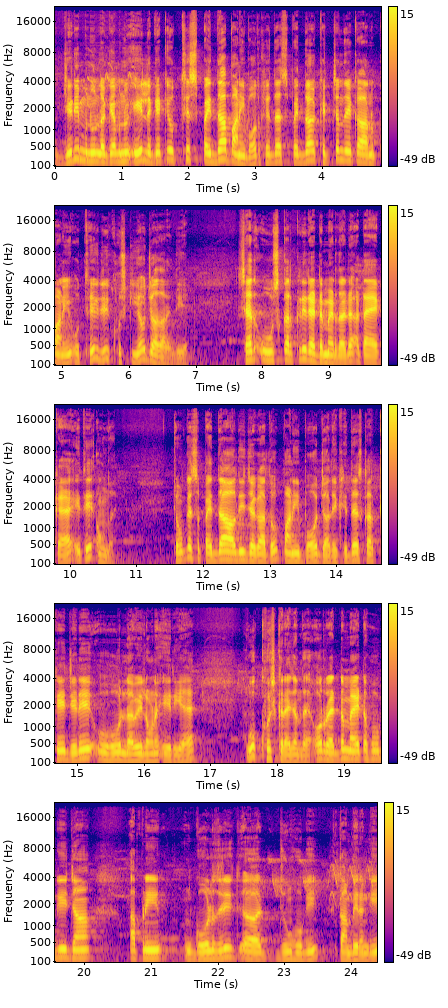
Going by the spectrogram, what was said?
ਜਿਹੜੀ ਮੈਨੂੰ ਲੱਗਿਆ, ਮੈਨੂੰ ਇਹ ਲੱਗਿਆ ਕਿ ਉੱਥੇ ਸਪੈਦਾ ਪਾਣੀ ਬਹੁਤ ਖਿੱਚਦਾ, ਸਪੈਦਾ ਖਿੱਚਣ ਦੇ ਕਾਰਨ ਪਾਣੀ ਉੱਥੇ ਜਿਹੜੀ ਖੁਸ਼ਕੀ ਹੈ ਉਹ ਜ਼ਿਆਦਾ ਰਹਿੰਦੀ ਹੈ। ਸ਼ਾਇਦ ਉਸ ਕਰਕੇ ਜਿਹੜੀ ਰੈੱਡ ਮੈਟ ਦਾ ਜਿਹੜਾ ਅਟੈਕ ਹੈ, ਇੱਥੇ ਆਉਂਦਾ ਹੈ। ਕਿਉਂਕਿ ਸਪੈਦਾ ਆਪਦੀ ਜਗ੍ਹਾ ਤੋਂ ਪਾਣੀ ਬਹੁਤ ਜ਼ਿਆਦਾ ਖਿੱਚਦਾ, ਇਸ ਕਰਕੇ ਜਿਹੜੇ ਉਹ ਲਵੇ ਲਾਉਣ ਏਰੀਆ ਹੈ, ਉਹ ਖੁਸ਼ਕ ਰਹਿ ਜਾਂਦਾ ਹੈ। ਔਰ ਰੈੱਡ ਮੈਟ ਹੋ ਗਈ ਜਾਂ ਆਪਣੀ ਗੋਲਡ ਜਿਹੜੀ ਜੂੰ ਹੋ ਗਈ, ਤਾਂਬੇ ਰੰਗੀ,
